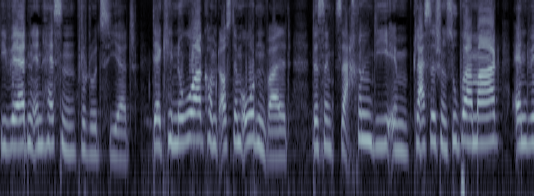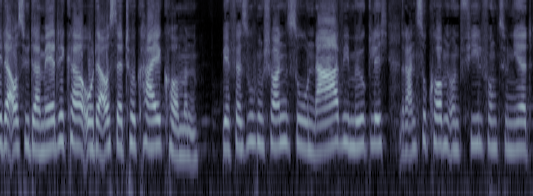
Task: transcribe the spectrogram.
die werden in Hessen produziert. Der Quinoa kommt aus dem Odenwald. Das sind Sachen, die im klassischen Supermarkt entweder aus Südamerika oder aus der Türkei kommen. Wir versuchen schon so nah wie möglich ranzukommen und viel funktioniert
